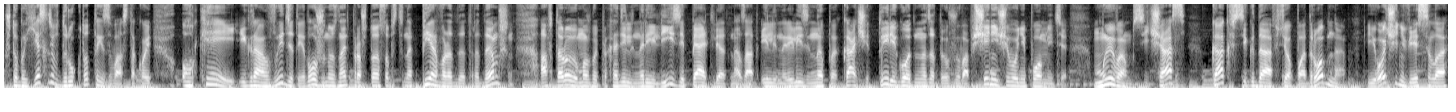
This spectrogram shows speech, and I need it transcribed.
чтобы если вдруг кто-то из вас такой, окей, игра выйдет, я должен узнать про что, собственно, первый Red Dead Redemption, а второй вы, может быть, проходили на релизе 5 лет назад или на релизе на ПК 4 года назад, и уже вообще ничего не помните. Мы вам сейчас, как всегда, все подробно и очень весело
